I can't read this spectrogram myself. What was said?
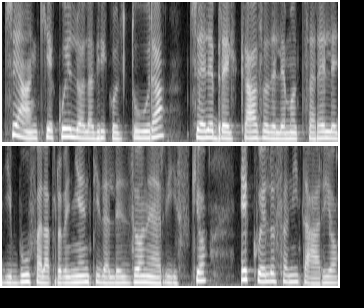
c'è anche quello all'agricoltura, celebre il caso delle mozzarelle di bufala provenienti dalle zone a rischio, e quello sanitario.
